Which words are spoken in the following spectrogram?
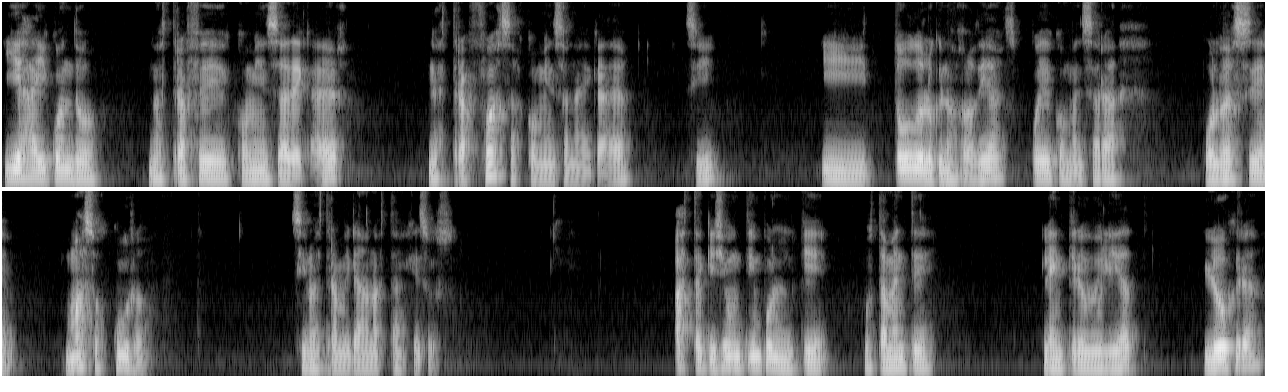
Y es ahí cuando nuestra fe comienza a decaer, nuestras fuerzas comienzan a decaer, ¿sí? Y todo lo que nos rodea puede comenzar a volverse más oscuro si nuestra mirada no está en Jesús. Hasta que llega un tiempo en el que justamente la incredulidad logra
